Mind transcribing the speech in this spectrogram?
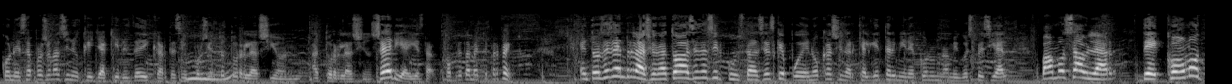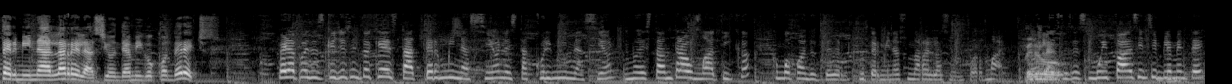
con esa persona, sino que ya quieres dedicarte 100% a tu relación, a tu relación seria y está completamente perfecto. Entonces, en relación a todas esas circunstancias que pueden ocasionar que alguien termine con un amigo especial, vamos a hablar de cómo terminar la relación de amigo con derechos. Pero pues es que yo siento que esta terminación, esta culminación, no es tan traumática como cuando te- tú terminas una relación formal. ¿no? Pero- Entonces es muy fácil simplemente,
